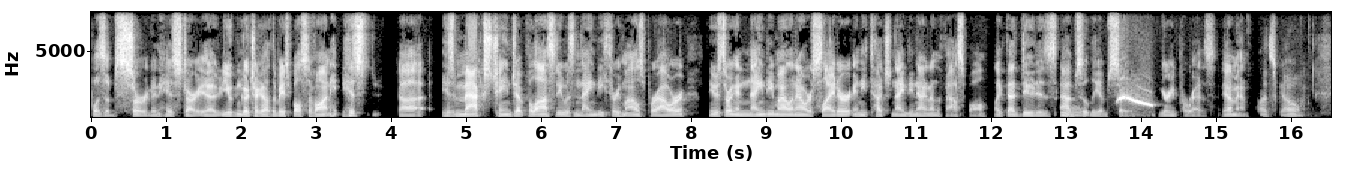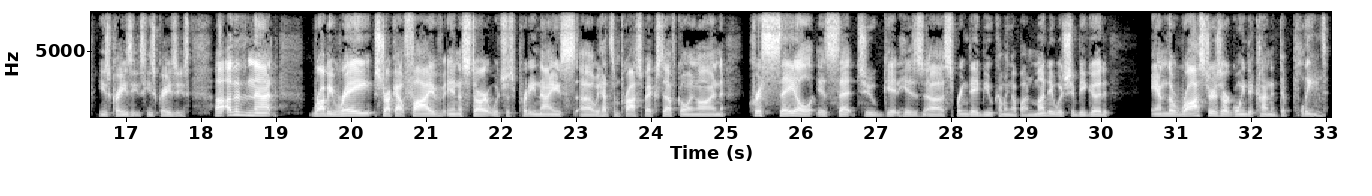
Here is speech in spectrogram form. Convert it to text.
was absurd in his start. Uh, you can go check out the Baseball Savant. His uh, his max changeup velocity was 93 miles per hour. He was throwing a 90 mile an hour slider, and he touched 99 on the fastball. Like that dude is Ooh. absolutely absurd. Eury Perez. Yeah, man. Let's go. He's crazies. He's crazies. Uh, other than that, Robbie Ray struck out five in a start, which was pretty nice. Uh, we had some prospect stuff going on. Chris Sale is set to get his uh, spring debut coming up on Monday, which should be good. And the rosters are going to kind of deplete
